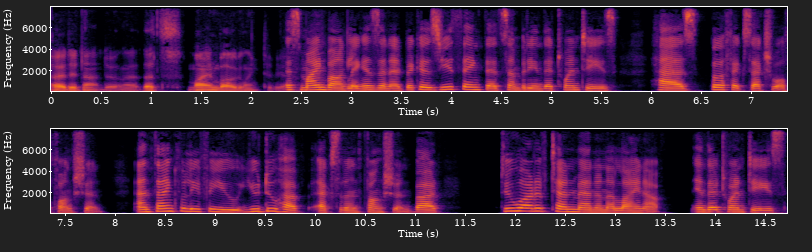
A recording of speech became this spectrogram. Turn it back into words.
I did not know that. That's mind boggling, to be honest. It's mind boggling, isn't it? Because you think that somebody in their 20s has perfect sexual function. And thankfully for you, you do have excellent function. But two out of 10 men in a lineup in their 20s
